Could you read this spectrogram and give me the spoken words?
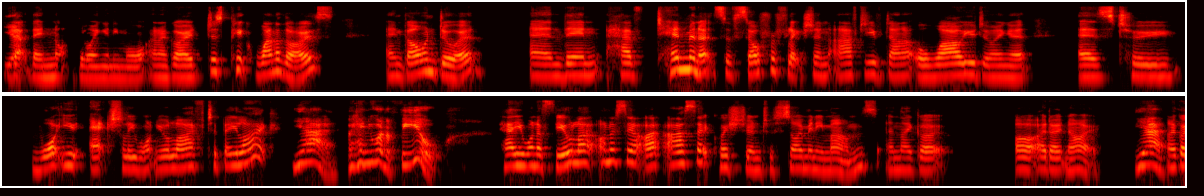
yeah. that they're not doing anymore. And I go, just pick one of those and go and do it. And then have 10 minutes of self reflection after you've done it or while you're doing it as to what you actually want your life to be like. Yeah. And you want to feel how you want to feel like honestly i ask that question to so many mums and they go oh i don't know yeah and i go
